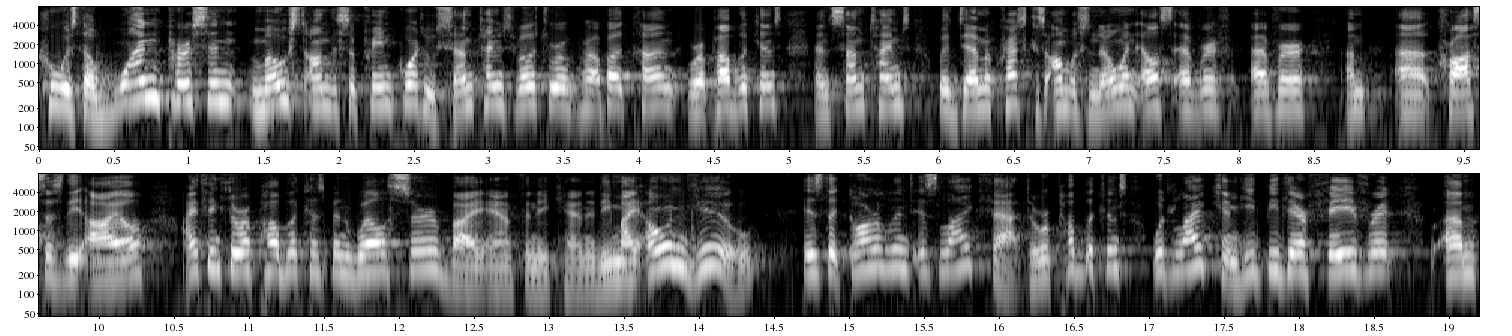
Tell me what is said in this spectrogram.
who was the one person most on the Supreme Court who sometimes votes with Republican, Republicans and sometimes with Democrats, because almost no one else ever, ever um, uh, crosses the aisle. I think the Republic has been well served by Anthony Kennedy. My own view is that Garland is like that. The Republicans would like him. He'd be their favorite um,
